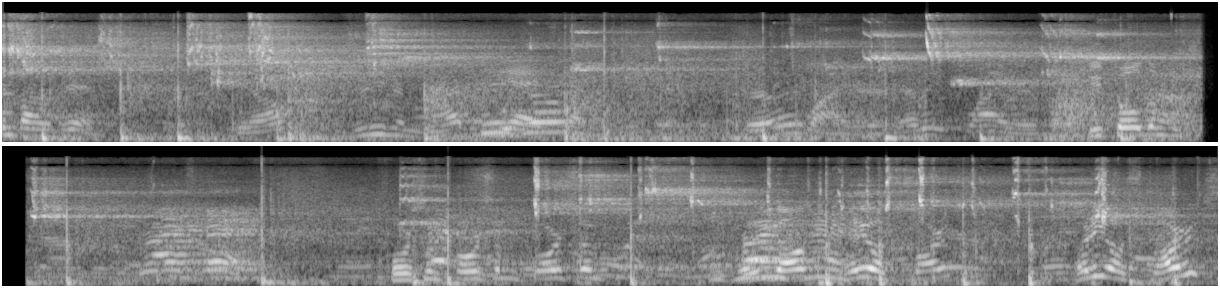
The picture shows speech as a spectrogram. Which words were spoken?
inbounds in? You know? Yeah, it's wider. At least wider. You told him. Force him, force him, force him. There you go. There you go, Sparks. There you go, Sparks.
